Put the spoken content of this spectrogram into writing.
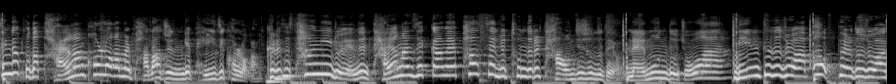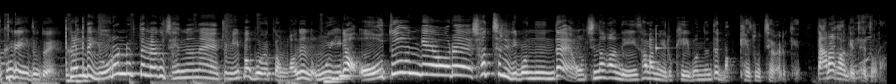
생각보다 다양한 컬러감을 받아주는 게 베이지 컬러감. 그래서 상의류에는 다양한 색감의 파스텔 톤들을 다 얹으셔도 돼요. 레몬도 좋아, 민트도 좋아, 퍼플도 좋아, 그레이도 돼. 그런데 이런 룩들 말고 제 눈에 좀 이뻐 보였던 거는 오히려 어두운 계열의 셔츠를 입었는데 어, 지나가는데 이 사람이 이렇게 입었는데 막 계속 제가 이렇게 따라가게 되더라고요.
